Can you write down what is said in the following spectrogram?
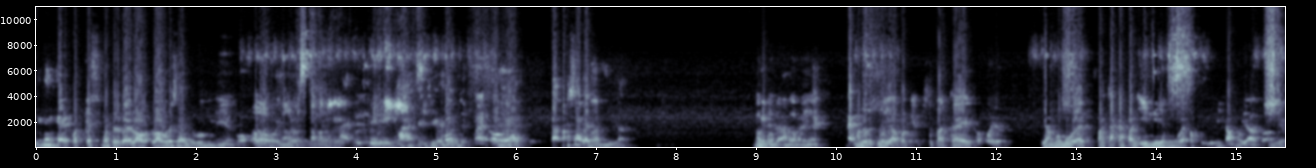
Ini enggak podcast model kayak law lawless aja loh. Iya. Oh iya. iya. Masih sih. Mas, Oh ya, tak masalah sih. Mungkin Apa- ada apa ya? Menurutmu ya apa sebagai apa ya? Yang memulai percakapan ini, yang memulai topik ini kamu ya apa? Iya.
